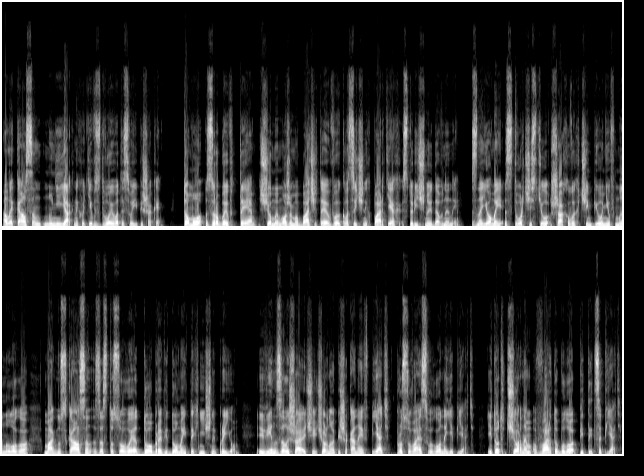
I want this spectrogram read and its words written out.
але Калсен ну ніяк не хотів здвоювати свої пішаки. Тому зробив те, що ми можемо бачити в класичних партіях сторічної давнини. Знайомий з творчістю шахових чемпіонів минулого, Магнус Карлсен застосовує добре відомий технічний прийом. Він, залишаючи чорного пішака на F5, просуває свого на Е5. І тут чорним варто було піти С5.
